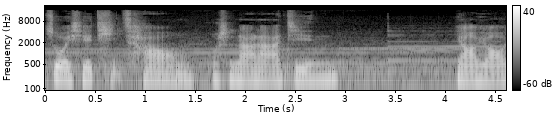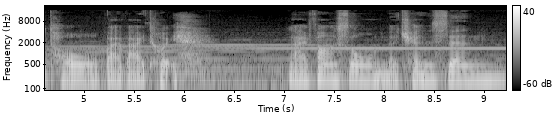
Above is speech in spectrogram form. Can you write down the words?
做一些体操，或是拉拉筋，摇摇头，摆摆腿。来放松我们的全身，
